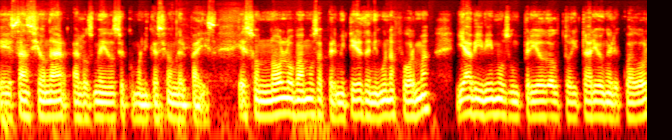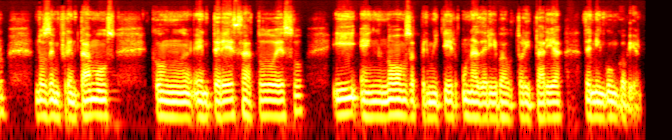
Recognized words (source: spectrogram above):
eh, sancionar a los medios de comunicación del país. Eso no lo vamos a permitir de ninguna forma. Ya vivimos un periodo autoritario en el Ecuador, nos enfrentamos con entereza a todo eso y en, no vamos a permitir una deriva autoritaria de ningún gobierno.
